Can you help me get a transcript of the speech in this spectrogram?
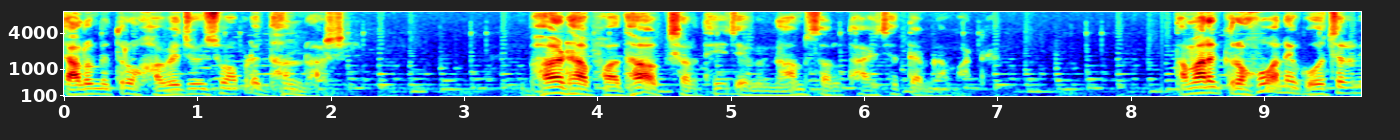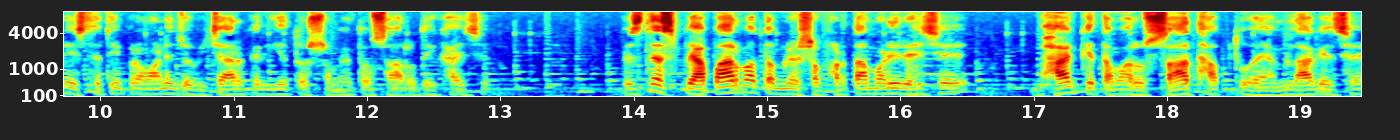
ચાલો મિત્રો, હવે જોઈશું આપણે ધન રાશિ ભઢા ફધા અક્ષરથી જેનું નામ શરૂ થાય છે તેમના માટે. તમારા ગ્રહો અને ગોચરની સ્થિતિ પ્રમાણે જો વિચાર કરીએ તો સમય તો સારો દેખાય છે. બિઝનેસ વ્યાપારમાં તમને સફળતા મળી રહી છે. ભાગ્ય તમારો સાથ આપતું હોય એમ લાગે છે.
